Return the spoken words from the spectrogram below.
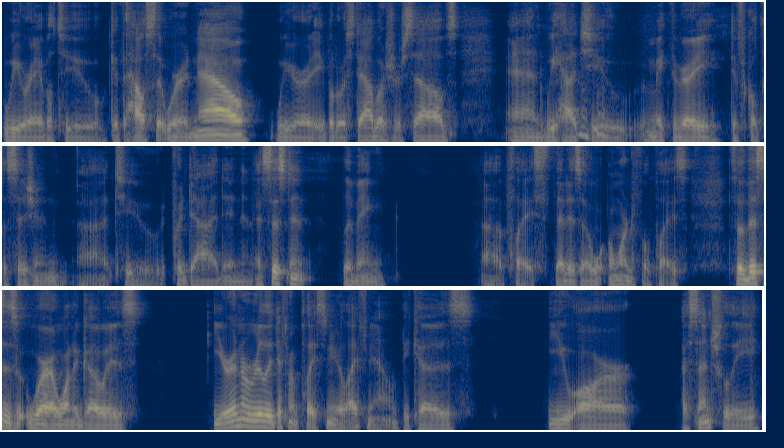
we were able to get the house that we're in now. We were able to establish ourselves, and we had to make the very difficult decision uh, to put dad in an assistant living uh, place that is a, a wonderful place. So this is where I want to go. Is you're in a really different place in your life now because you are essentially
